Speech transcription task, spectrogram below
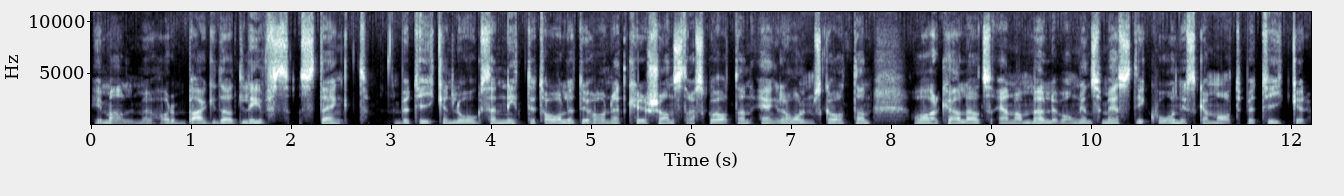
I Malmö har Bagdad Livs stängt. Butiken låg sedan 90-talet i hörnet Kristianstadsgatan Ängelholmsgatan och har kallats en av Möllevångens mest ikoniska matbutiker.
